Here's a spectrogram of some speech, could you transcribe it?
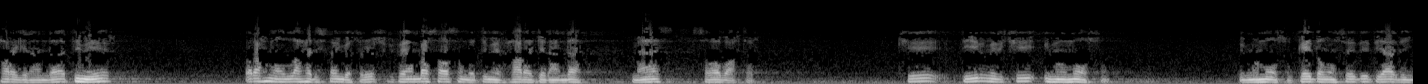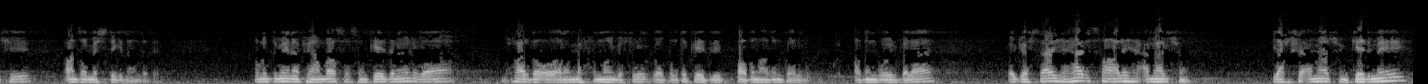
Hara gedəndə demir, və rəhməlullah hədisdən götürür, çünki Peyyambər salsın da demir, hara gedəndə məhz savab artır. Ki, deyilmir ki, ümumi olsun. Ümumi olsun. Qeyd olunsaydı, deyərdin ki, ancaq məscidə gedəndədir. Bunu deməklə Peyğəmbər əsasını qeyd edilir və Buxarda o aranı məhkumdan götürüb və burada qeyd edib babın adını qoyur, adını qoyur belə və göstərir ki, hər salih əməl üçün, yaxşı əməl üçün gedmək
